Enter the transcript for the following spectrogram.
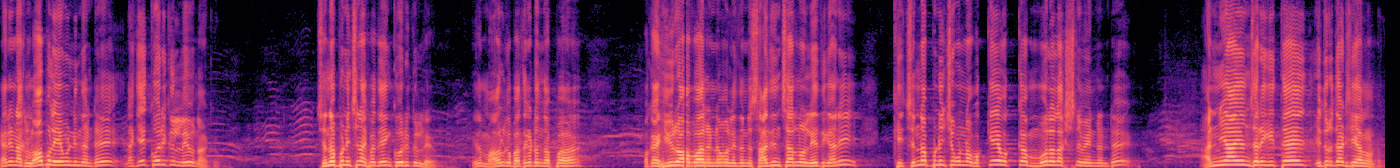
కానీ నాకు లోపల ఏముండిందంటే నాకు ఏ కోరికలు లేవు నాకు. చిన్నప్పటి నుంచి నాకు పెద్ద ఏం కోరికలు లేవు. ఏదో మామూలుగా బతకడం తప్ప ఒక హీరో అవ్వాలనో లేదంటే సాధించాలనో లేదు కానీ చిన్నప్పటి నుంచి ఉన్న ఒకే ఒక్క మూల లక్షణం ఏంటంటే అన్యాయం జరిగితే ఎదురుదాడి చేయాలని ఉంటుంది.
